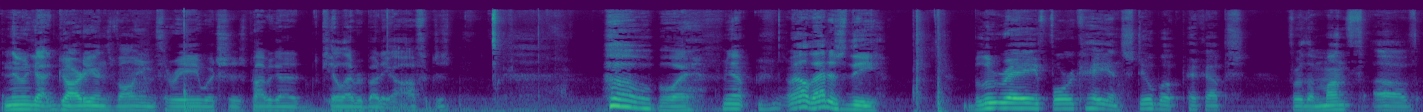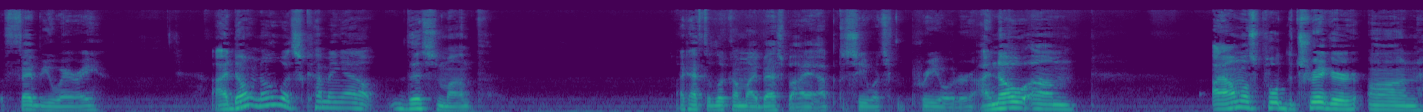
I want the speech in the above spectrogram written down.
And then we got Guardians Volume 3, which is probably going to kill everybody off. It just. Oh boy. Yep. Well, that is the Blu ray, 4K, and Steelbook pickups for the month of February. I don't know what's coming out this month. I'd have to look on my Best Buy app to see what's for pre order. I know um, I almost pulled the trigger on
